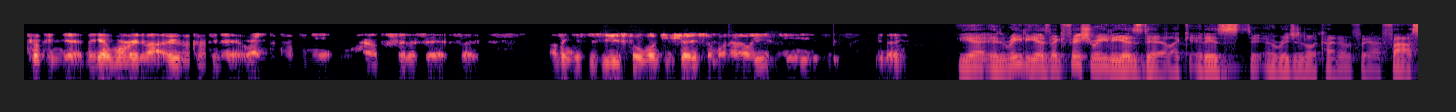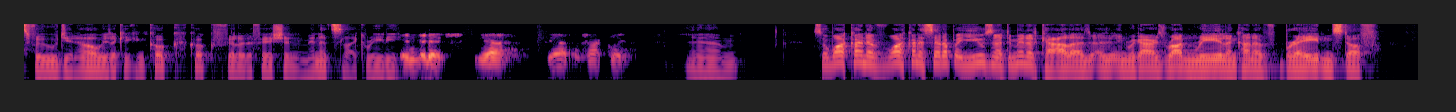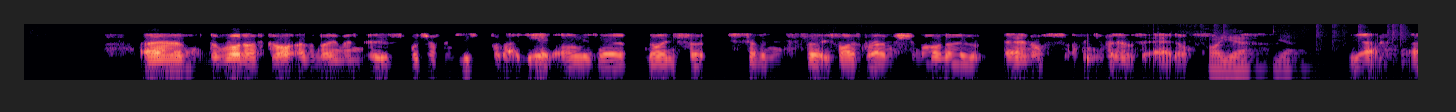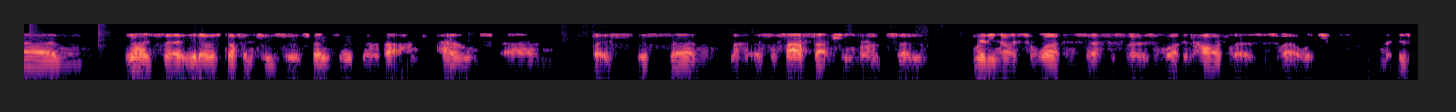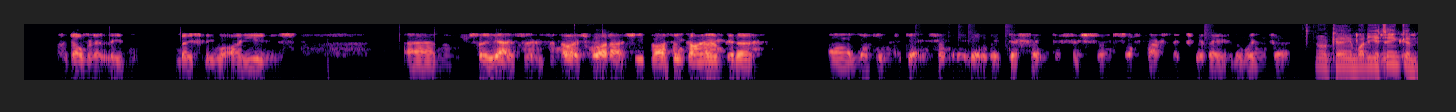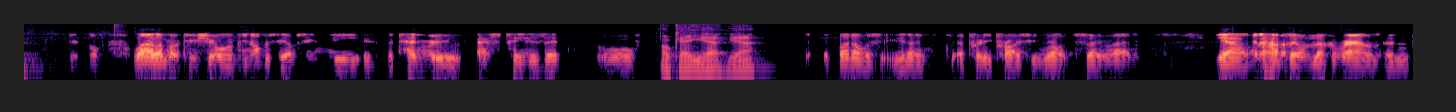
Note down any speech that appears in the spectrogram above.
cooking it. They get worried about overcooking it or undercooking it or how to fillet it. So I think it's just useful once you show someone how easy it is. You know. Yeah, it really is. Like fish really is the like it is the original kind of uh, fast food. You know, like you can cook cook fillet of fish in minutes. Like really. In minutes. Yeah. So what kind of what kind of setup are you using at the minute, Cal, as, as in regards rod and reel and kind of braid and stuff? Um, the rod I've got at the moment is, which I've been using for about a year now, is a nine foot seven thirty five gram Shimano Aernos. I think you pronounce it Aernos. Oh yeah, yeah. Yeah. Um, yeah, it's uh, you know it's nothing too too expensive. They're about hundred pounds, um, but it's it's um, it's a fast action rod, so really nice for working surface lures and working hard lures as well, which is predominantly mostly what I use. Um, so yeah, it's, it's a nice rod actually, but I think I am gonna uh, look into getting something a little bit different to fish some soft plastics with over the winter. Okay, and what are you thinking? Well, I'm not too sure. I mean, obviously, I've seen the is it the Tenryu SP, is it? Or okay, yeah, yeah. But a pretty pricey rod. So um, yeah, I'm gonna have a little look around and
